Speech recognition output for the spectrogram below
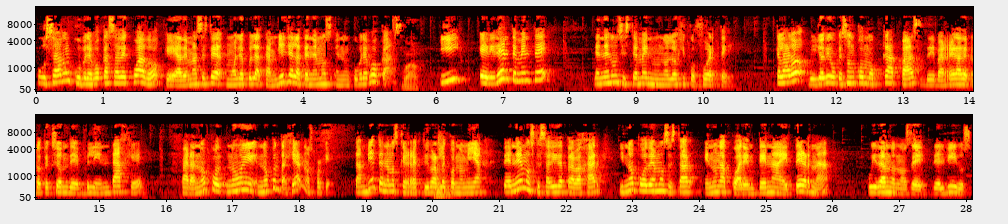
usar un cubrebocas adecuado, que además esta molécula también ya la tenemos en un cubrebocas. Y evidentemente tener un sistema inmunológico fuerte. Claro, yo digo que son como capas de barrera de protección de blindaje para no, no, eh, no contagiarnos, porque también tenemos que reactivar la economía, tenemos que salir a trabajar y no podemos estar en una cuarentena eterna cuidándonos del virus.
